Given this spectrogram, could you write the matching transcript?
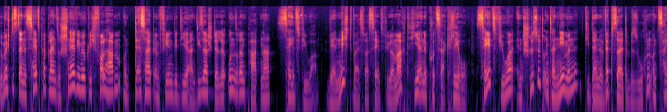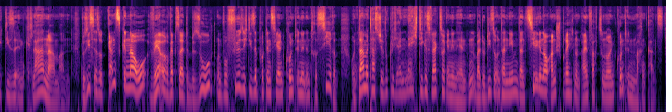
Du möchtest deine Sales Pipeline so schnell wie möglich voll haben und deshalb empfehlen wir dir an dieser Stelle unseren Partner SalesViewer. Wer nicht weiß, was SalesViewer macht, hier eine kurze Erklärung. SalesViewer entschlüsselt Unternehmen, die deine Webseite besuchen und zeigt diese in Klarnamen an. Du siehst also ganz genau, wer eure Webseite besucht und wofür sich diese potenziellen Kundinnen interessieren. Und damit hast du ja wirklich ein mächtiges Werkzeug in den Händen, weil du diese Unternehmen dann zielgenau ansprechen und einfach zu neuen Kundinnen machen kannst.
